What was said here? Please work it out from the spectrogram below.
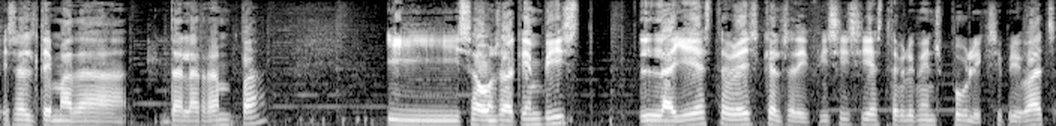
és el tema de, de la rampa i segons el que hem vist, la llei estableix que els edificis i establiments públics i privats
